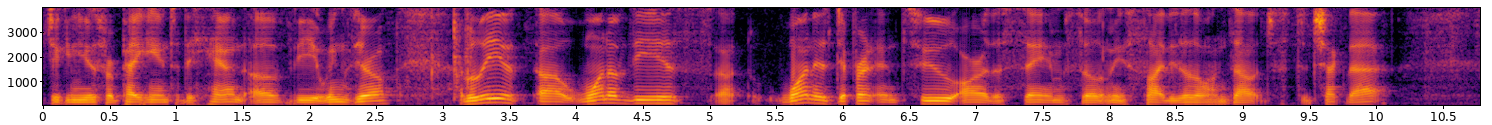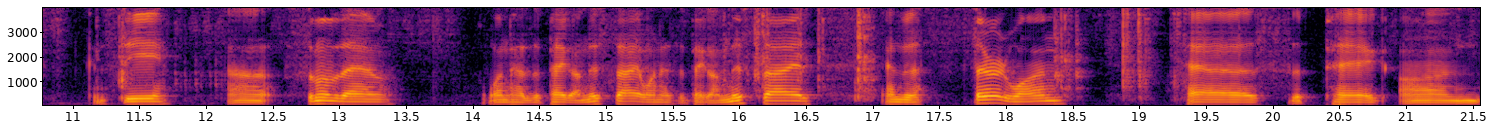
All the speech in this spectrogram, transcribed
which you can use for pegging into the hand of the Wing Zero. I believe uh, one of these, uh, one is different and two are the same so let me slide these other ones out just to check that. You can see uh, some of them one has the peg on this side, one has the peg on this side, and the third one has the peg on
